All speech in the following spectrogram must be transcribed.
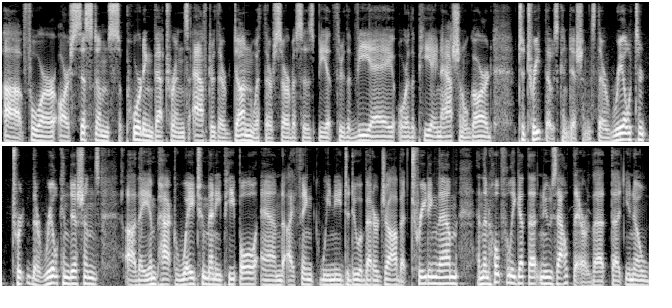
uh, for our systems supporting veterans after they're done with their services, be it through the VA or the PA National Guard, to treat those conditions. They're real, tr- they're real conditions. Uh, they impact way too many people, and I think we need to do a better job at treating them, and then hopefully get that news out there that that you know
